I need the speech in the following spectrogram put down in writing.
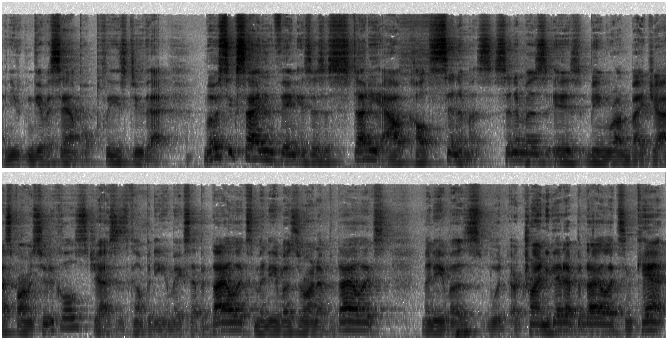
and you can give a sample. Please do that. Most exciting thing is there's a study out called Cinemas. Cinemas is being run by Jazz Pharmaceuticals. Jazz is the company who makes Epidiolex. Many of us are on Epidiolex. Many of us would, are trying to get Epidiolex and can't.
